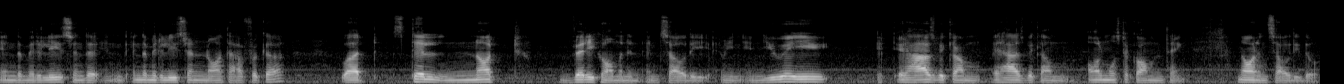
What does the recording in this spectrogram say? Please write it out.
in the Middle East, in the in, in the Middle East and North Africa, but still not very common in, in Saudi. I mean, in UAE, it, it has become it has become almost a common thing, not in Saudi though.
